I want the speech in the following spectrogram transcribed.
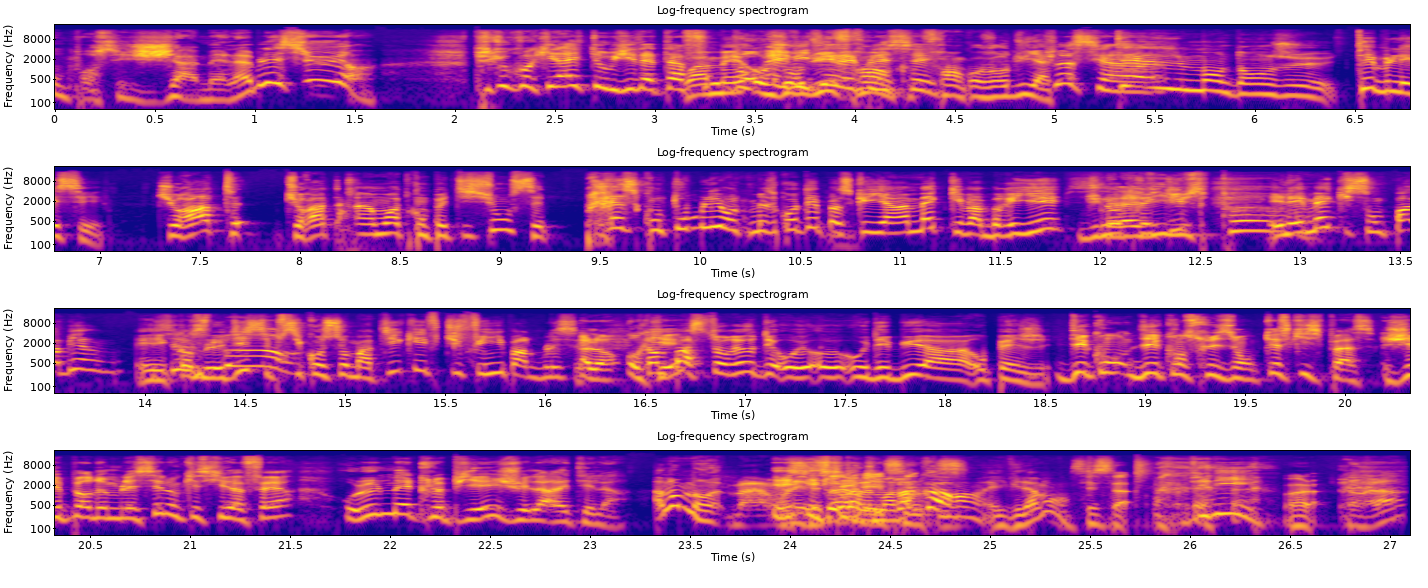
on pensait jamais à la blessure. Puisque quoi qu'il arrive, t'es obligé d'être à Ouais, fond mais pour éviter les Franck, blessés. Franck, aujourd'hui, il y a c'est un- tellement d'enjeux. T'es blessé. Tu rates, tu rates un mois de compétition, c'est presque on t'oublie, on te met de côté parce qu'il y a un mec qui va briller d'une autre la vie du équipe. sport. Et les mecs, ils sont pas bien. Et comme le le dit, c'est psychosomatique et tu finis par te blesser. Alors, ok. Comme Pastore au, dé- au- au- au début à- au PSG. Décon- déconstruisons. Qu'est-ce qui se passe? J'ai peur de me blesser, donc qu'est-ce qu'il va faire? Au lieu de mettre le pied, je vais l'arrêter là. Ah non, mais bah, Et on c'est est ça, totalement d'accord, hein, évidemment. C'est ça. Fini. Voilà. voilà.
